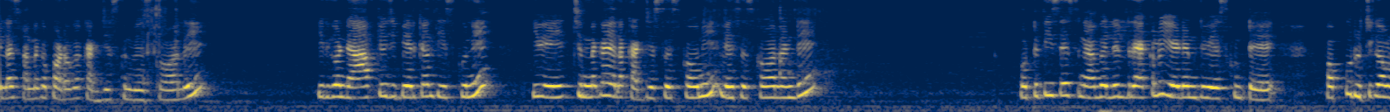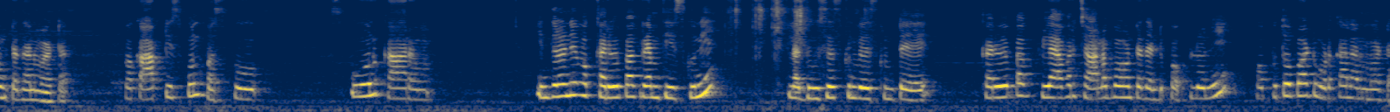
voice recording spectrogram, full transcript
ఇలా సన్నగా పొడవుగా కట్ చేసుకుని వేసుకోవాలి. ఇదిగోండి హాఫ్ కేజీ బీరకాయలు తీసుకుని ఇవి చిన్నగా ఇలా కట్ చేసేసుకొని వేసేసుకోవాలండి. పొట్టు తీసేసిన వెల్లుల్లి రేకలు ఏడెనిమిది వేసుకుంటే పప్పు రుచిగా ఉంటుంది అనమాట ఒక హాఫ్ టీ స్పూన్ పసుపు స్పూన్ కారం. ఇందులోనే ఒక కరివేపాకు రెమ్మ తీసుకుని ఇలా దూసేసుకుని వేసుకుంటే కరివేపాకు ఫ్లేవర్ చాలా బాగుంటుందండి పప్పులోని. పప్పుతో పాటు ఉడకాలన్నమాట.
